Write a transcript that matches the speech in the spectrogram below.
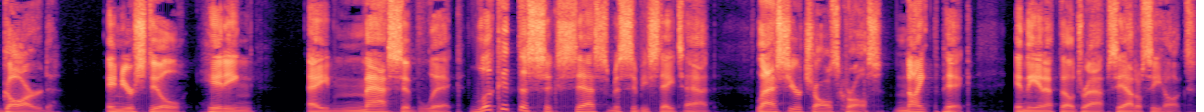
guard, and you're still hitting a massive lick. Look at the success Mississippi State's had. Last year, Charles Cross, ninth pick in the NFL draft, Seattle Seahawks.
